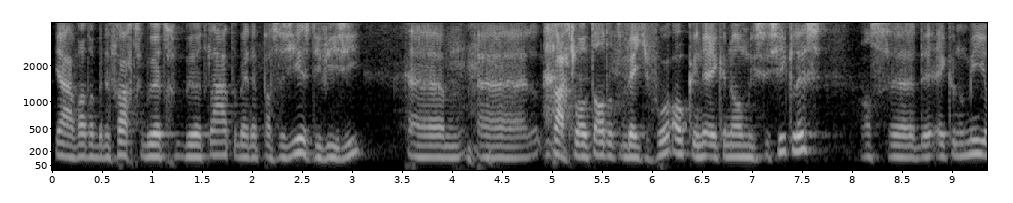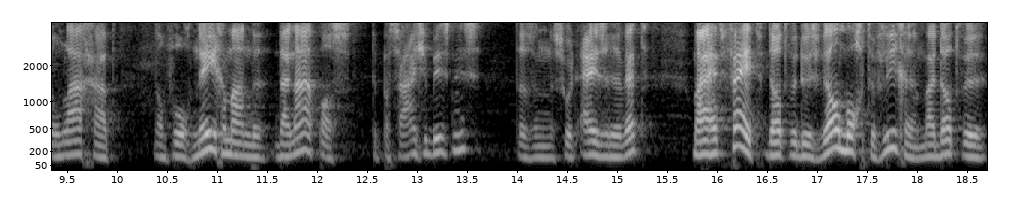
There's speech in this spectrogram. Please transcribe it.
ja, wat er bij de vracht gebeurt, gebeurt later bij de passagiersdivisie. Um, vracht loopt altijd een beetje voor, ook in de economische cyclus. Als de economie omlaag gaat, dan volgt negen maanden daarna pas de passagebusiness. Dat is een soort ijzeren wet. Maar het feit dat we dus wel mochten vliegen, maar dat we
